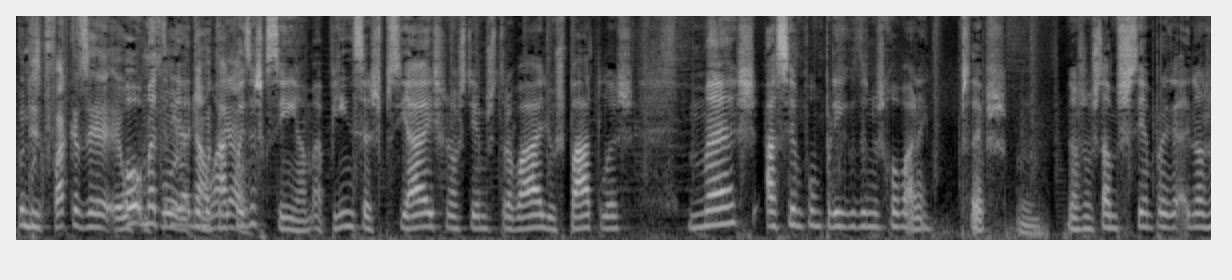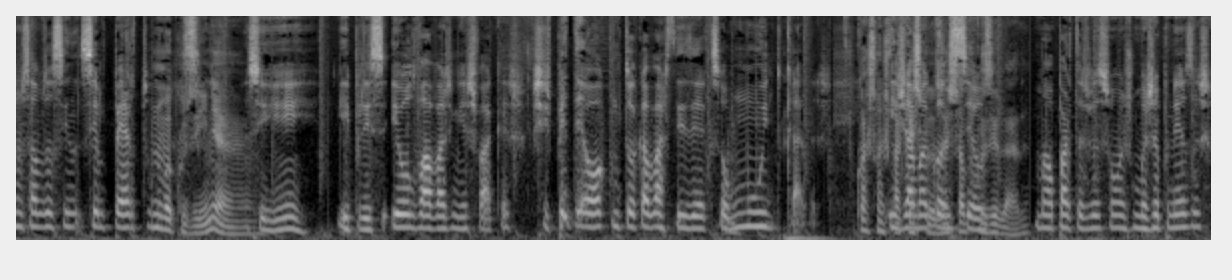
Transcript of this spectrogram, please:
Quando digo facas é, é o ou que material, for, Não, material. há coisas que sim, há, há pinças especiais que nós temos de trabalho, espátulas, mas há sempre um perigo de nos roubarem, percebes? Hum. Nós não estamos sempre, nós não estamos assim sempre perto. Numa cozinha? Sim, e por isso eu levava as minhas facas XPTO, como tu acabaste de dizer, que são muito caras. Quais são as E facas já me aconteceu. curiosidade. A maior parte das vezes são as umas japonesas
